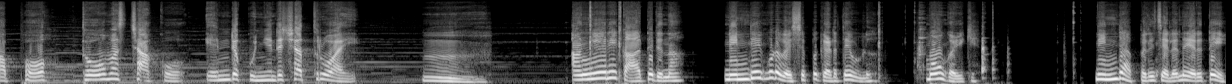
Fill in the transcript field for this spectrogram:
അപ്പോ തോമസ് ചാക്കോ എന്റെ കുഞ്ഞിന്റെ ശത്രുവായി. അങ്ങേരെ കാത്തിരുന്ന നിന്റെയും കൂടെ വിശപ്പ് കിടത്തേ ഉള്ളൂ. മോൻ കഴിക്ക. നിന്റെ അപ്പന് ചില നേരത്തെ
